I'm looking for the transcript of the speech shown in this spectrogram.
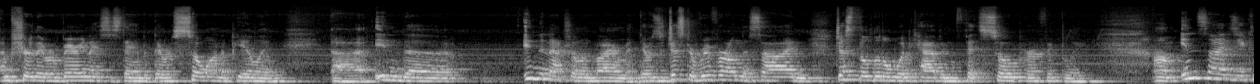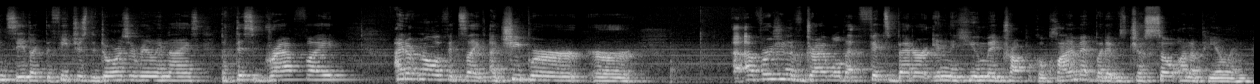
I'm sure they were very nice to stay in, but they were so unappealing uh, in the in the natural environment. There was just a river on the side, and just the little wood cabin fits so perfectly. Um, inside, as you can see, like the features, the doors are really nice, but this graphite, I don't know if it's like a cheaper or a version of drywall that fits better in the humid tropical climate, but it was just so unappealing.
